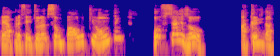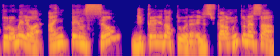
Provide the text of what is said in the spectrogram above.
é a Prefeitura de São Paulo, que ontem oficializou a candidatura, ou melhor, a intenção de candidatura. Eles ficaram muito nessa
